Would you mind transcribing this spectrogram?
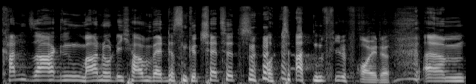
kann sagen, Manu und ich haben währenddessen gechattet und hatten viel Freude. Ähm,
